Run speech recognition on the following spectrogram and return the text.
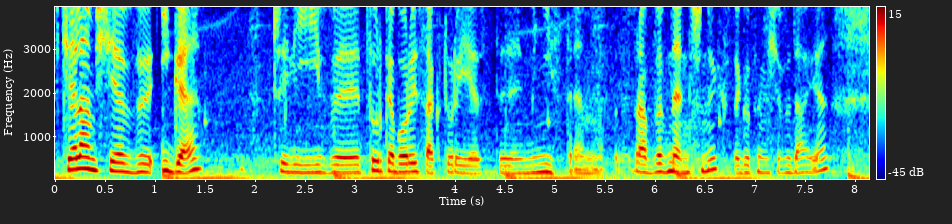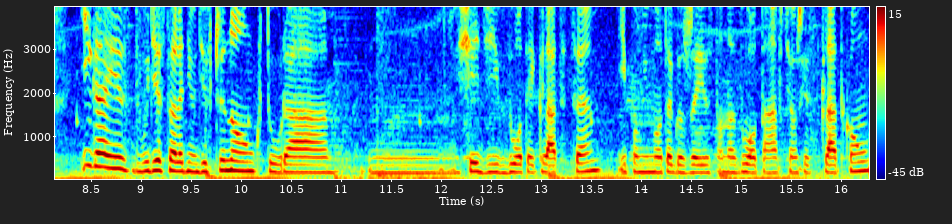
Wcielam się w Igę, czyli w córkę Borysa, który jest y, ministrem spraw wewnętrznych, z tego co mi się wydaje. Iga jest 20-letnią dziewczyną, która mm, siedzi w złotej klatce i pomimo tego, że jest ona złota, wciąż jest klatką.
